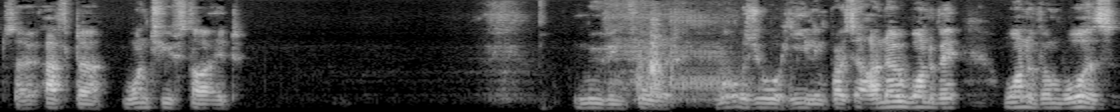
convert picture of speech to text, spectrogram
So after once you started moving forward? What was your healing process? I know one of it, one of them was,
